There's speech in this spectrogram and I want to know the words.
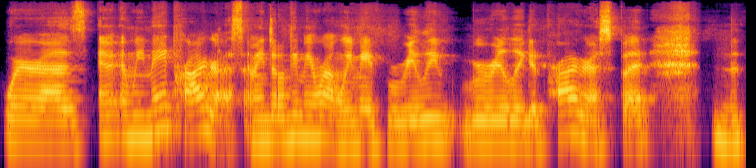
Whereas, and, and we made progress. I mean, don't get me wrong, we made really, really good progress, but th-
